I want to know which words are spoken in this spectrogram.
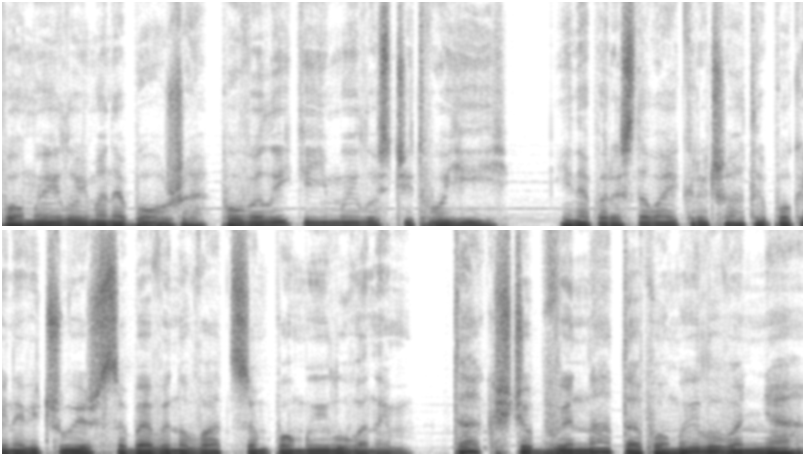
Помилуй мене, Боже, по великій милості Твоїй, і не переставай кричати, поки не відчуєш себе винуватцем помилуваним, так, щоб вина та помилування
